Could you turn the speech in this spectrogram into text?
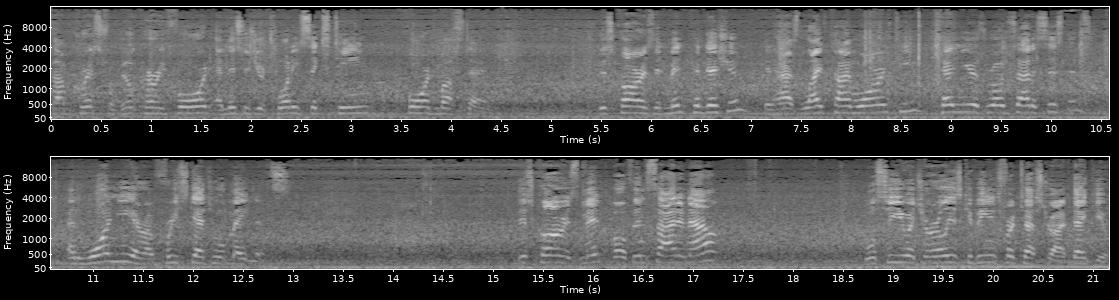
North. I'm Chris from Bill Currie Ford, and this is your 2016 Ford Mustang. This car is in mint condition. It has lifetime warranty, 10 years roadside assistance, and one year of free scheduled maintenance. This car is mint both inside and out. We'll see you at your earliest convenience for a test drive. Thank you.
